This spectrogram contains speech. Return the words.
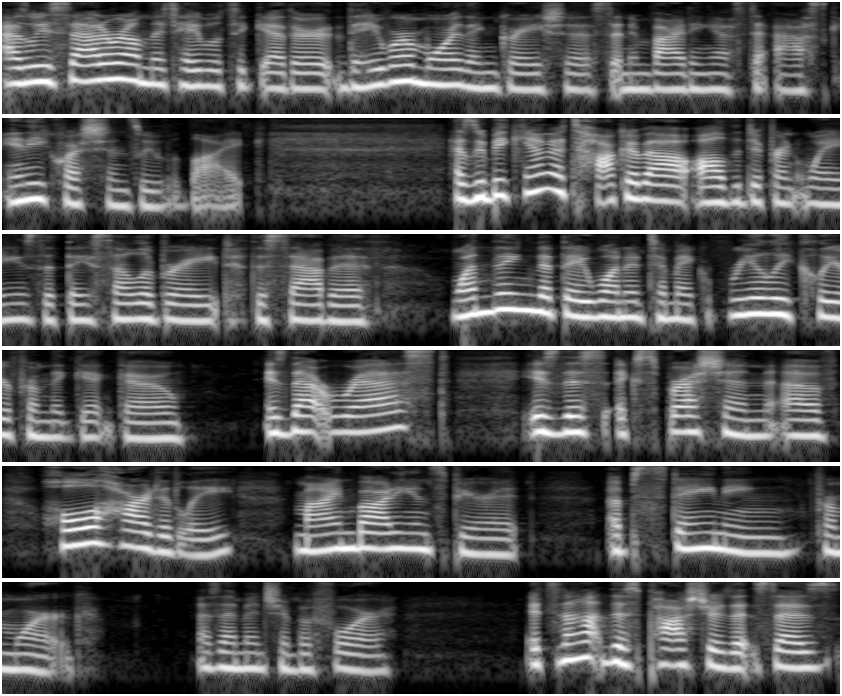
As we sat around the table together, they were more than gracious in inviting us to ask any questions we would like. As we began to talk about all the different ways that they celebrate the Sabbath, one thing that they wanted to make really clear from the get go is that rest is this expression of wholeheartedly, mind, body, and spirit, abstaining from work, as I mentioned before. It's not this posture that says,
